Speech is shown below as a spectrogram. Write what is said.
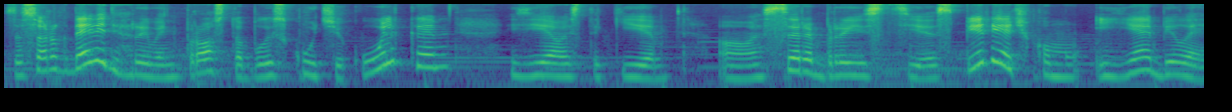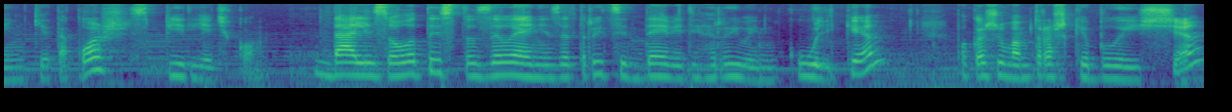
За 49 гривень просто блискучі кульки. Є ось такі серебристі з пір'ячком і є біленькі, також з пір'ячком. Далі золотисто-зелені за 39 гривень кульки. Покажу вам трошки ближче.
